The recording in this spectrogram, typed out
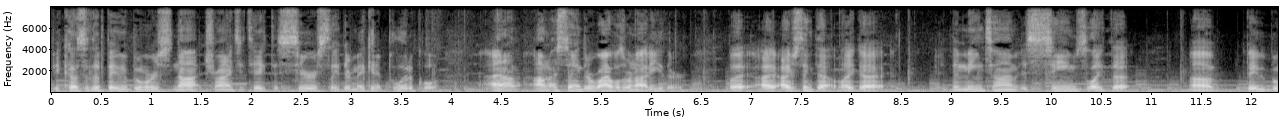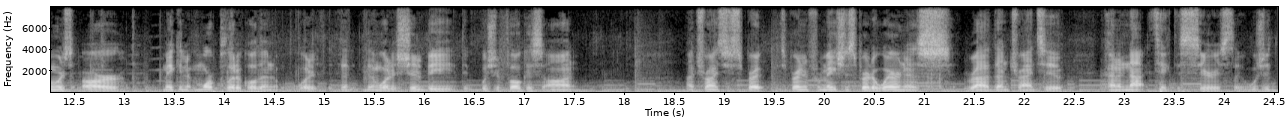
because of the baby boomers not trying to take this seriously they're making it political. I'm, I'm not saying their rivals are not either but i, I just think that like uh, the meantime it seems like the uh, baby boomers are making it more political than what it, than, than what it should be. We should focus on on trying to spread spread information, spread awareness, rather than trying to kind of not take this seriously. We should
